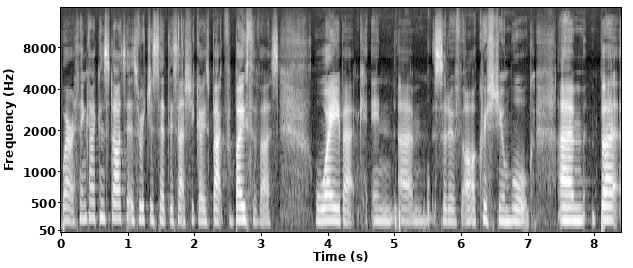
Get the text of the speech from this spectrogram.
where I think I can start it. As Richard said, this actually goes back for both of us, way back in um, sort of our Christian walk. Um, but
